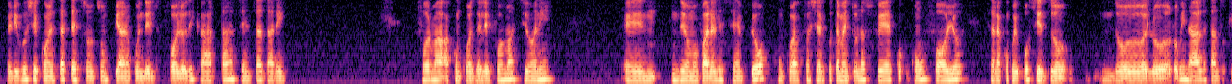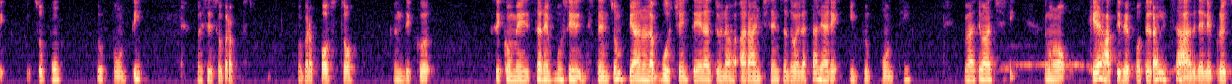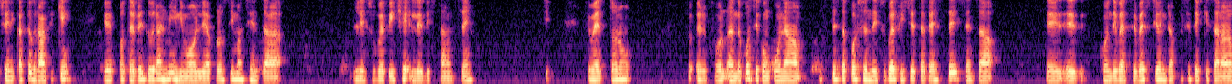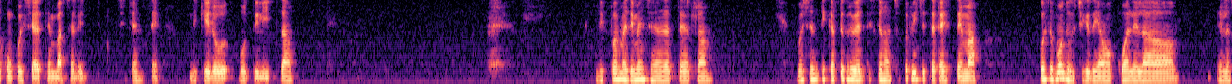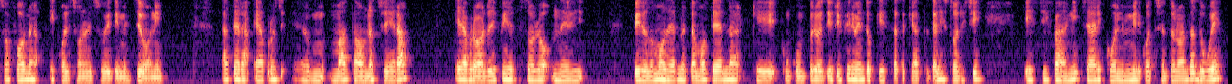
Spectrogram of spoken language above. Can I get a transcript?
riproduce con esattezza su un piano quindi il foglio di carta senza dare forma a comunque delle informazioni e dobbiamo fare l'esempio comunque facere correttamente una sfera con un foglio sarà comunque possibile doverlo rovinare tanto che su più punti essere sovrapposto quindi siccome sarebbe possibile distendere un piano la buccia intera di una arancia senza doverla tagliare in più punti. I matematici vengono creati per poter realizzare delle proiezioni cartografiche e poter ridurre al minimo le approssimazioni tra le superfici e le distanze. Ci mettono fornendo così con una stessa porzione di superficie terrestre senza, eh, eh, con diverse versioni rappresentate che saranno comunque scelte in base alle esigenze di chi lo utilizza. Di forma e dimensione della Terra. Presenti cartografie addiscono la superficie terrestre, ma a questo punto ci chiediamo qual è la, è la sua forma e quali sono le sue dimensioni. La Terra è approssimata a una sfera e la prova è definita solo nel periodo moderno, età moderna, che con un periodo di riferimento che è stata creata dagli storici e si fa iniziare con il 1492,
